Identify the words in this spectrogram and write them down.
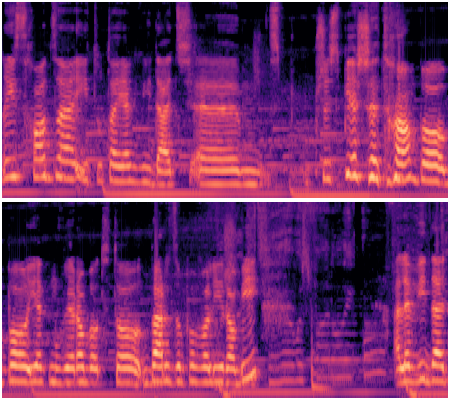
No i schodzę i tutaj jak widać sp- przyspieszę to, bo, bo jak mówię robot to bardzo powoli robi, ale widać,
